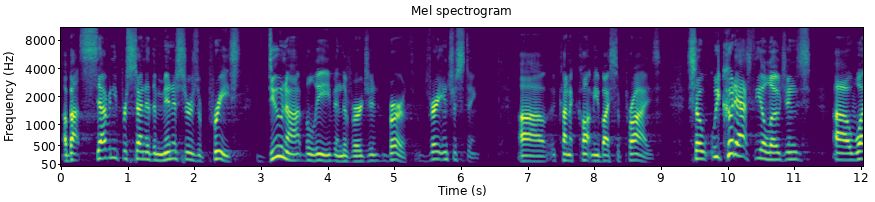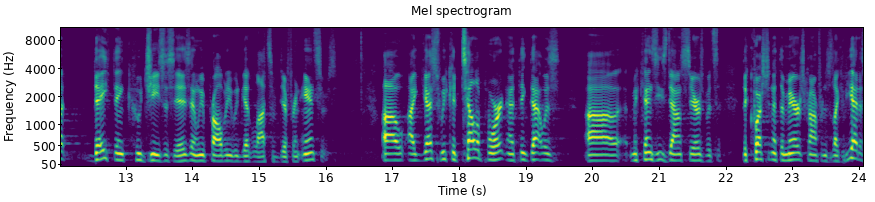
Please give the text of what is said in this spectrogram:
about 70% of the ministers or priests do not believe in the virgin birth. It's very interesting. Uh, it kind of caught me by surprise. So we could ask theologians uh, what they think who Jesus is, and we probably would get lots of different answers. Uh, I guess we could teleport, and I think that was uh, Mackenzie's downstairs, but the question at the marriage conference is like, if you had a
